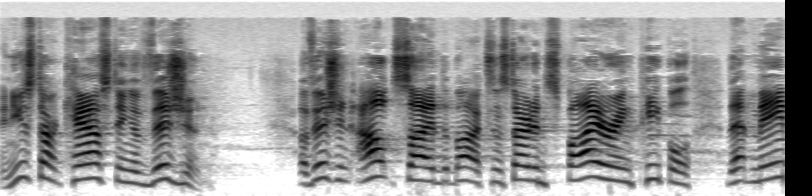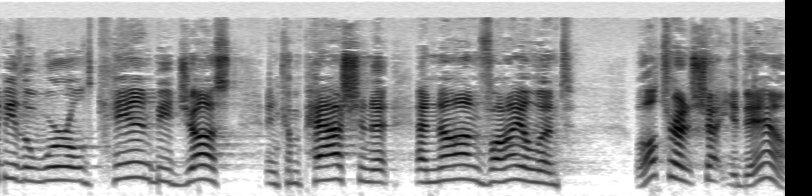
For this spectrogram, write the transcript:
and you start casting a vision, a vision outside the box, and start inspiring people that maybe the world can be just and compassionate and nonviolent, well, they'll try to shut you down.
